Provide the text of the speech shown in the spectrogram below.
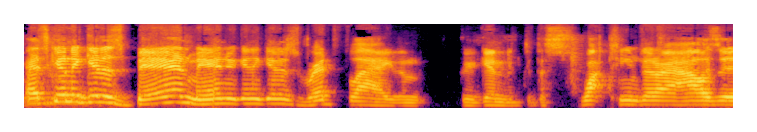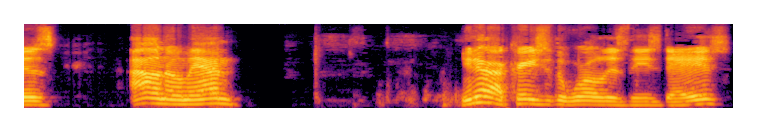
That's gonna get us banned, man. You're gonna get us red flagged, and we're gonna get the SWAT teams at our houses. I don't know, man. You know how crazy the world is these days.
